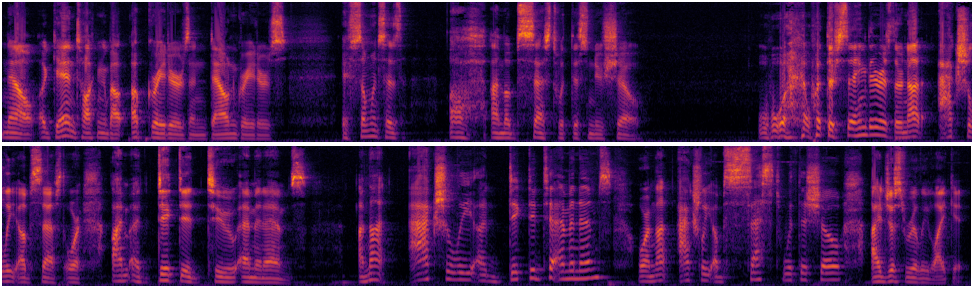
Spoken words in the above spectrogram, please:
Now, again, talking about upgraders and downgraders, if someone says, Oh, I'm obsessed with this new show, what they're saying there is they're not actually obsessed, or I'm addicted to M&Ms. I'm not actually addicted to M&Ms, or I'm not actually obsessed with this show. I just really like it.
